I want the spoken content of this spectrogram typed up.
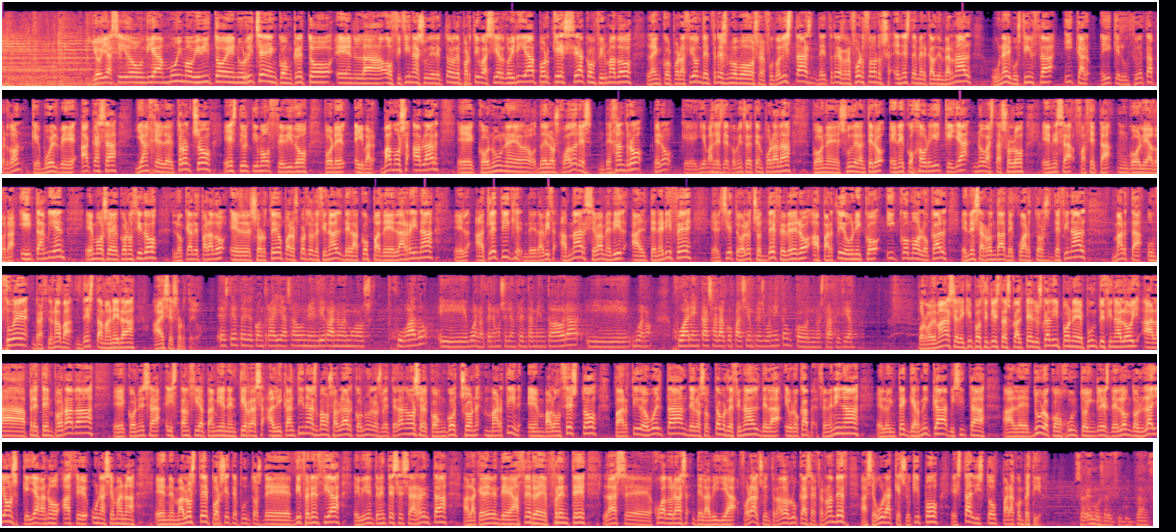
Y hoy ha sido un día muy movidito en Urriche, en concreto en la oficina de su director deportivo Asier Goiría, porque se ha confirmado la incorporación de tres nuevos futbolistas, de tres refuerzos en este mercado invernal, Unai Bustinza, Icar, Iker Unzueta, perdón, que vuelve a casa, y Ángel Troncho, este último cedido por el Eibar. Vamos a hablar eh, con uno de los jugadores de Jandro, pero que lleva desde el comienzo de temporada con eh, su delantero Eneco Que ya no va a estar solo en esa faceta goleadora. Y también hemos eh, conocido lo que ha deparado el sorteo para los cuartos de final de la Copa de la Reina. El Athletic de David Aznar se va a medir al Tenerife el 7 o el 8 de febrero a partido único y como local en esa ronda de cuartos de final. Marta Unzue reaccionaba de esta manera a ese sorteo. Es cierto que contra ellas aún en liga no hemos jugado y bueno, tenemos el enfrentamiento ahora y bueno, jugar en casa la Copa siempre es bonito con nuestra afición. Por lo demás, el equipo ciclista Euskaltel Euskadi pone punto y final hoy a la pretemporada eh, con esa instancia también en tierras alicantinas. Vamos a hablar con uno de los veteranos, eh, con Gochon Martín en baloncesto, partido de vuelta de los octavos de final de la Eurocup femenina. El Ointec Guernica visita al eh, duro conjunto inglés de London Lions que ya ganó hace una semana en Maloste por siete puntos de diferencia. Evidentemente es esa renta a la que deben de hacer frente las eh, jugadoras de la Villa Foral. Su entrenador Lucas Fernández asegura que su equipo está listo para competir. Sabemos la dificultad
